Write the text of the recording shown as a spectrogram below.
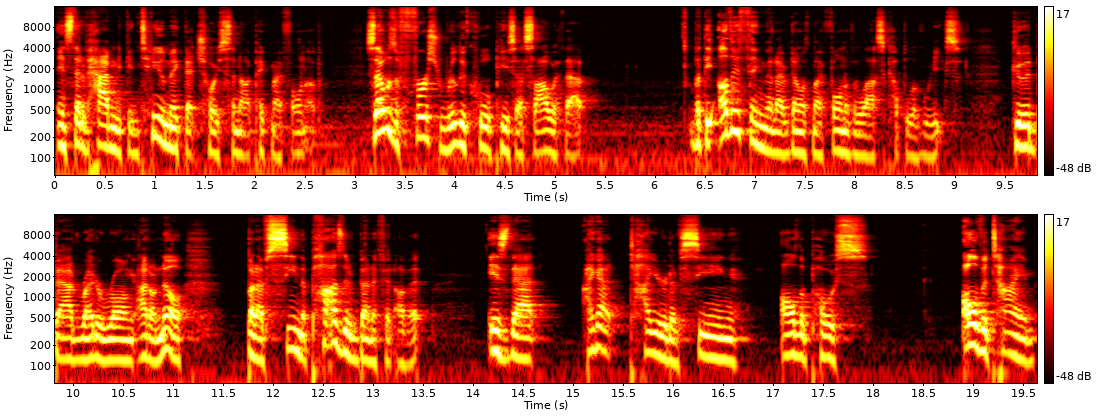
instead of having to continue to make that choice to not pick my phone up. So that was the first really cool piece I saw with that. But the other thing that I've done with my phone over the last couple of weeks, good, bad, right or wrong, I don't know, but I've seen the positive benefit of it, is that I got tired of seeing all the posts all the time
